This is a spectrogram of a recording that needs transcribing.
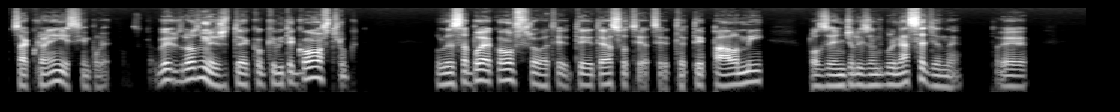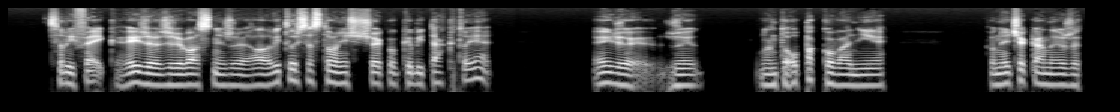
Sakura nie je symbol Japonska. Vieš, rozumieš, že to je ako keby to konštrukt. Ľudia sa boja konštruovať tie, tie, tie asociácie. Tie, tie palmy Los Angeles, boli nasadené. To je celý fake, hej, že, že vlastne, že, ale vytvorí sa z toho niečo, čo ako keby takto je. Hej, že, že len to opakovanie, ako nečakané, že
